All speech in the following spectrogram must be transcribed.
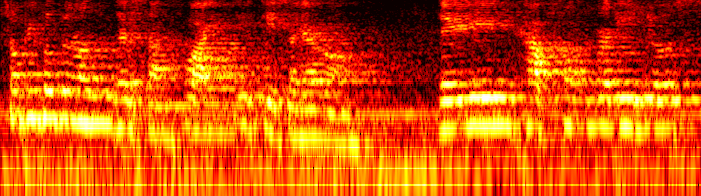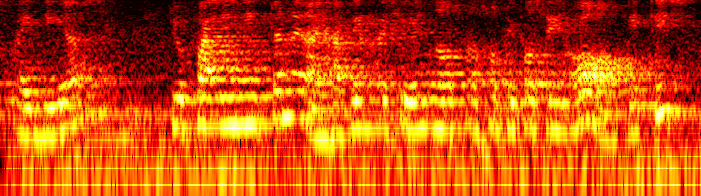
Some people do not understand why it is wrong. They have some religious ideas. You find in internet, I have been receiving notes from some people saying, oh, it is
